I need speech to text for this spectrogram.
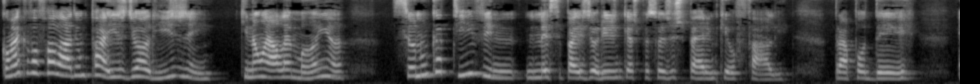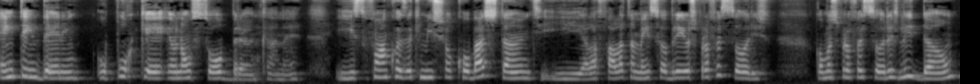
Como é que eu vou falar de um país de origem que não é a Alemanha se eu nunca tive nesse país de origem que as pessoas esperem que eu fale para poder entenderem o porquê eu não sou branca, né? E isso foi uma coisa que me chocou bastante. E ela fala também sobre os professores, como os professores lidam,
